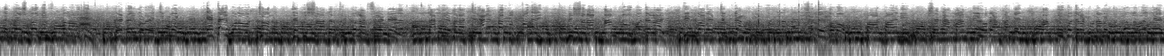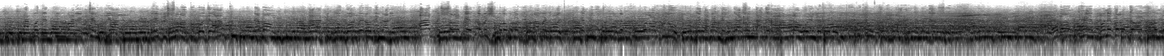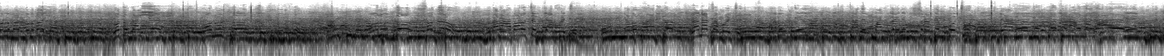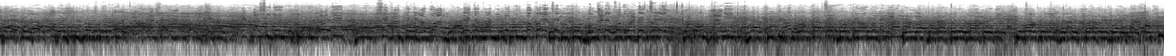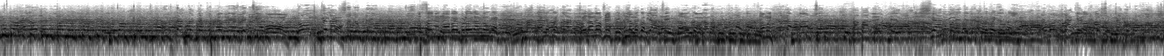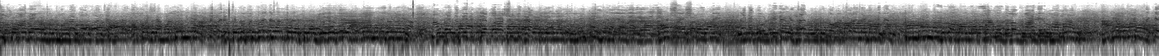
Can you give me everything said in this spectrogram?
বিশ্বনাথের বেশ কয়েকজন ফুটবলার আছেন। এটাই বড় অ্যাচিভমেন্ট এটাই বড় অর্জন যে বিশ্বনাথের ফুটবলার সিলেটে দাপিয়ে বেড়াচ্ছে আরেকটা তথ্য দেই, বিশ্বনাথ আন্ত উপজেলায় তিনবারের চ্যাম্পিয়ন উপজেলা তাদের সাথে কোনো পার পায়নি। সেটা মানতেই হবে আপনাকে। আন্ত উপজেলা টুর্নামেন্ট হয়েছে তার মধ্যে তিনবারের চ্যাম্পিয়ন এই বিশ্বনাথ উপজেলা। গর্বের অধিকারী। আর বিশ্বনাথে এত বেশি বড় টুর্নামেন্ট হয় এবং হ্যাঁ মনে করে দেওয়ার জন্য সতেরো তারা আবারও চ্যাম্পিয়ন হয়েছে। এবং তাদের পাইপলাইনে বিশ্বনাথে প্রচুর প্লেয়ার অভিজ্ঞতা তারা আর এই একটা সুযোগ রাজীব সেখান থেকে আগুয়ান এই যাত্রা বিপদমুক্ত করেছেন ওখানে ফরওয়ার্ডে ছিলেন নানি দুর্দান্ত একটা টুর্নামেন্ট দেখছি দম ফেলার সুযোগ নেই না ভাই পড়ে এলাম নৌকা পেলাম আপনি পেলাম খাবার করতে শেয়ার করে দেবেন এবং তাকে প্রশংসা করুন মাহমুদুল মাহাদি আমরা যদি রিপ্লে করার সুযোগ থাকতো যারা গোলটি দেখেছেন কমেন্ট করে জানান দিবেন মাহমুদুল মাহাদির মামা ওমান থেকে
